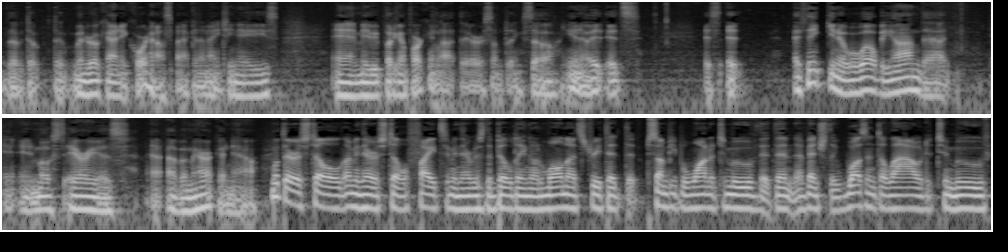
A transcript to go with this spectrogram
the, the, the Monroe County Courthouse back in the 1980s, and maybe putting a parking lot there or something. So you know it, it's it's it, I think you know we're well beyond that in most areas of America now. Well, there are still, I mean, there are still fights. I mean, there was the building on Walnut Street that, that some people wanted to move that then eventually wasn't allowed to move,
